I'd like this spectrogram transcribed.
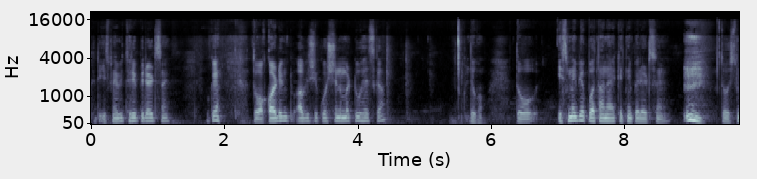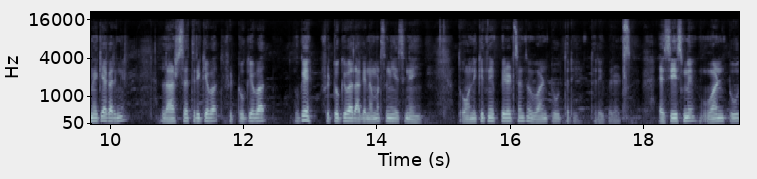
थ्री इसमें भी थ्री पीरियड्स हैं. ओके तो अकॉर्डिंग टू अब इसी क्वेश्चन नंबर टू है इसका. देखो तो इसमें भी आपको बताना है कितने पीरियड्स हैं. तो इसमें क्या करेंगे? लास्ट से थ्री के बाद, फिर टू के बाद. ओके फिर टू के बाद आगे नंबर नंबर्स नहीं, ऐसे नहीं. तो ओनली कितने पीरियड्स हैं? One two three three periods ऐसे इसमें one two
